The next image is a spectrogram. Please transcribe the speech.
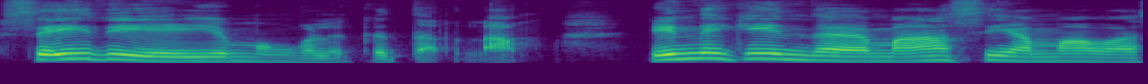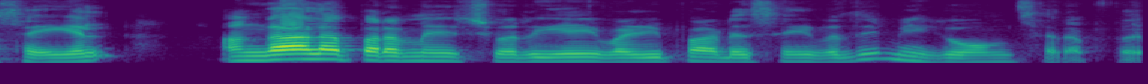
செய்தியையும் உங்களுக்கு தரலாம். இன்னைக்கு இந்த மாசி அமாவாசையில் அங்காள பரமேஸ்வரியை வழிபாடு செய்வது மிகவும் சிறப்பு.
